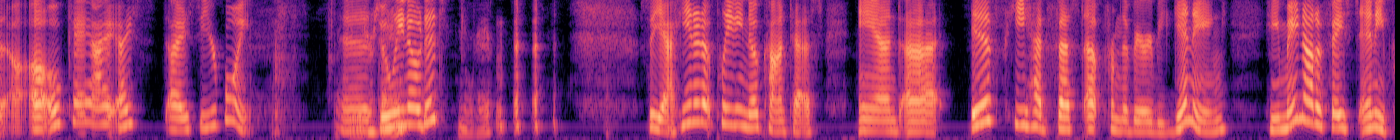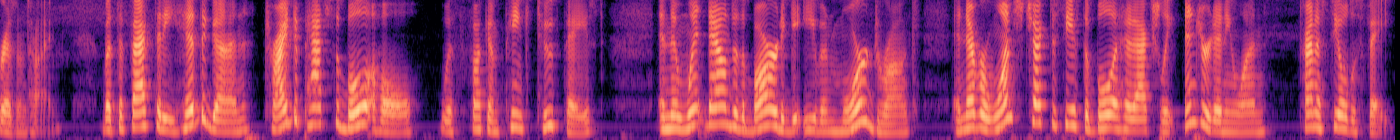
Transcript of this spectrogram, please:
Uh, okay, I see your point. Uh, duly saying. noted. Okay. So yeah, he ended up pleading no contest, and uh, if he had fessed up from the very beginning, he may not have faced any prison time. But the fact that he hid the gun, tried to patch the bullet hole with fucking pink toothpaste, and then went down to the bar to get even more drunk, and never once checked to see if the bullet had actually injured anyone, kind of sealed his fate.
